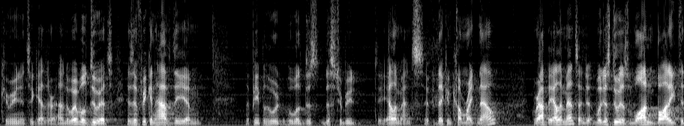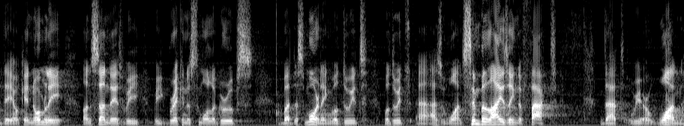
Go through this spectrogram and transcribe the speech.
communion together. And the way we'll do it is if we can have the, um, the people who, who will dis- distribute the elements, if they can come right now, grab the elements, and we'll just do it as one body today, okay? Normally on Sundays we, we break into smaller groups, but this morning we'll do it, we'll do it uh, as one, symbolizing the fact that we are one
